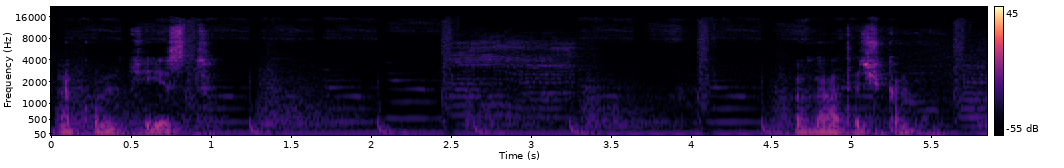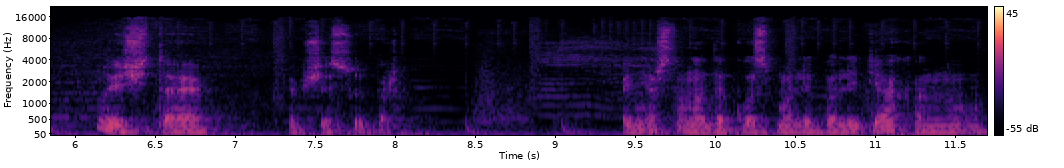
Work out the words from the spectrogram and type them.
Оккультист. Гаточка. Ну, я считаю, вообще супер. Конечно, надо космо либо ледяха, но,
